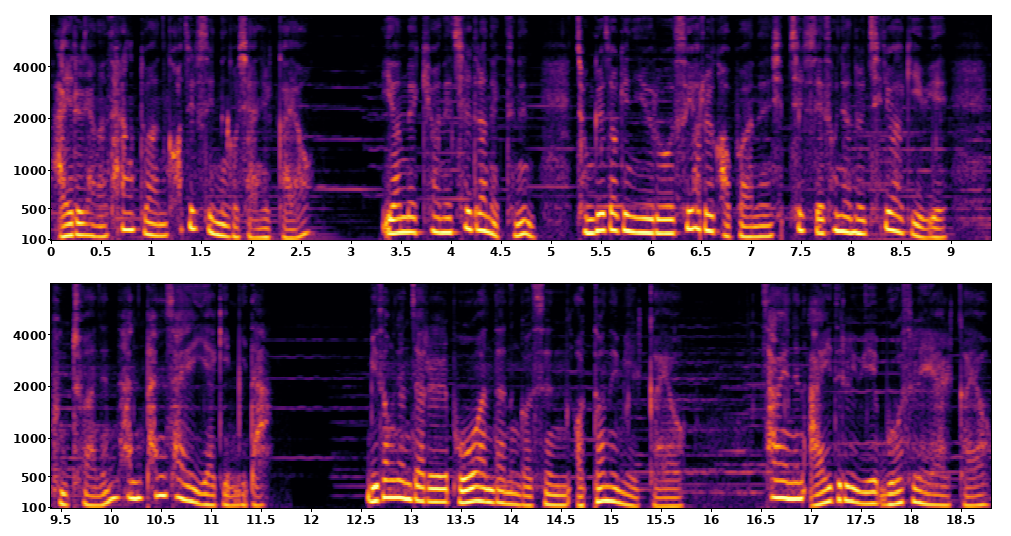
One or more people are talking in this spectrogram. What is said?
아이를 향한 사랑 또한 커질 수 있는 것이 아닐까요? 이언 맥큐언의 칠드런 액트는 종교적인 이유로 수혈을 거부하는 17세 소년을 치료하기 위해 분투하는 한 판사의 이야기입니다. 미성년자를 보호한다는 것은 어떤 의미일까요? 사회는 아이들을 위해 무엇을 해야 할까요?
